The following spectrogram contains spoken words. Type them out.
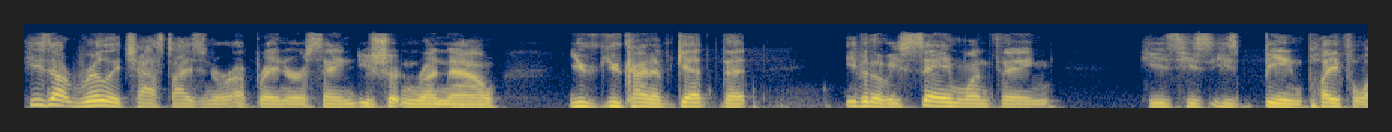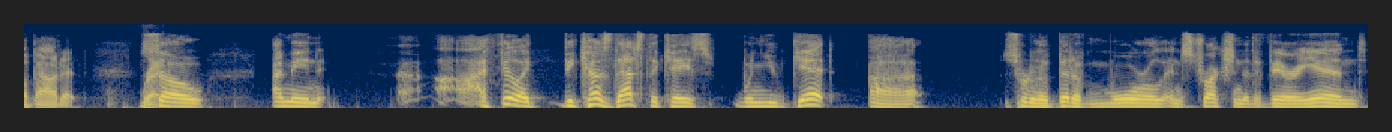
he's not really chastising her, or upbraiding her, or saying you shouldn't run now. You you kind of get that even though he's saying one thing, he's he's he's being playful about it. Right. So, I mean, I- feel like because that's the case, when you get uh, sort of a bit of moral instruction at the very end,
